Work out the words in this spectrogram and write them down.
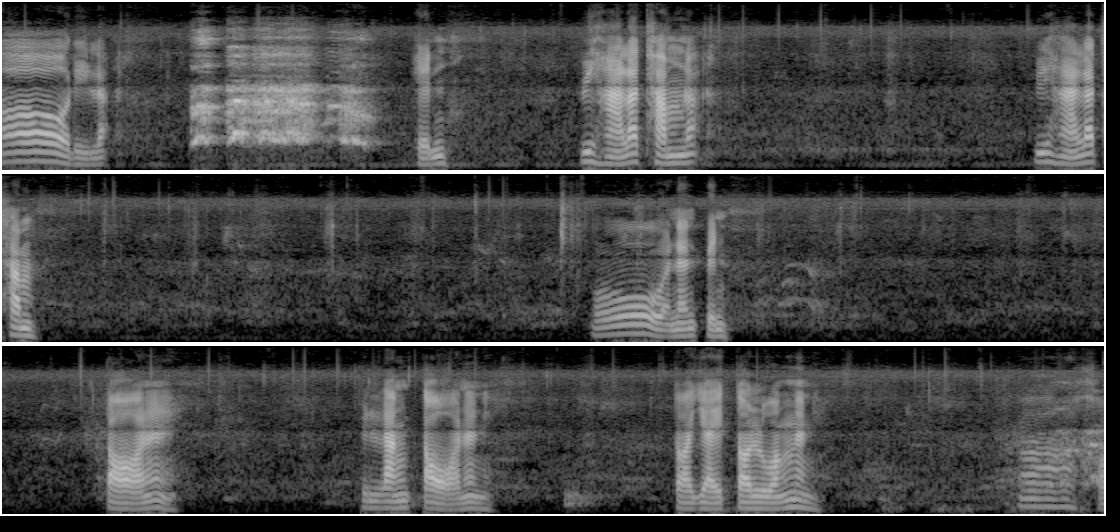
อ๋อดีละ เห็นวิหารธรรมละ วิหารธรรม โอ้ อันนั้นเป็น ต่อนั่นนี่เป็นรังต่อนั่นนี่ต่อใหญ่ต่อหลวงนั่นนี่อ้อขอ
